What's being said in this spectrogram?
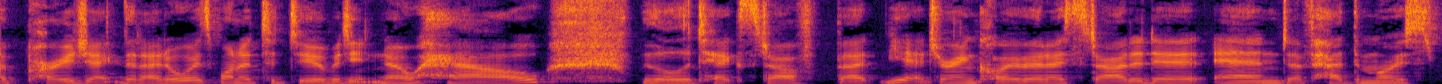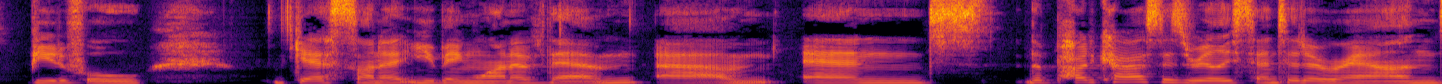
a project that I'd always wanted to do, but didn't know how with all the tech stuff. But yeah, during COVID, I started it and I've had the most beautiful guests on it, you being one of them. Um, and the podcast is really centered around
